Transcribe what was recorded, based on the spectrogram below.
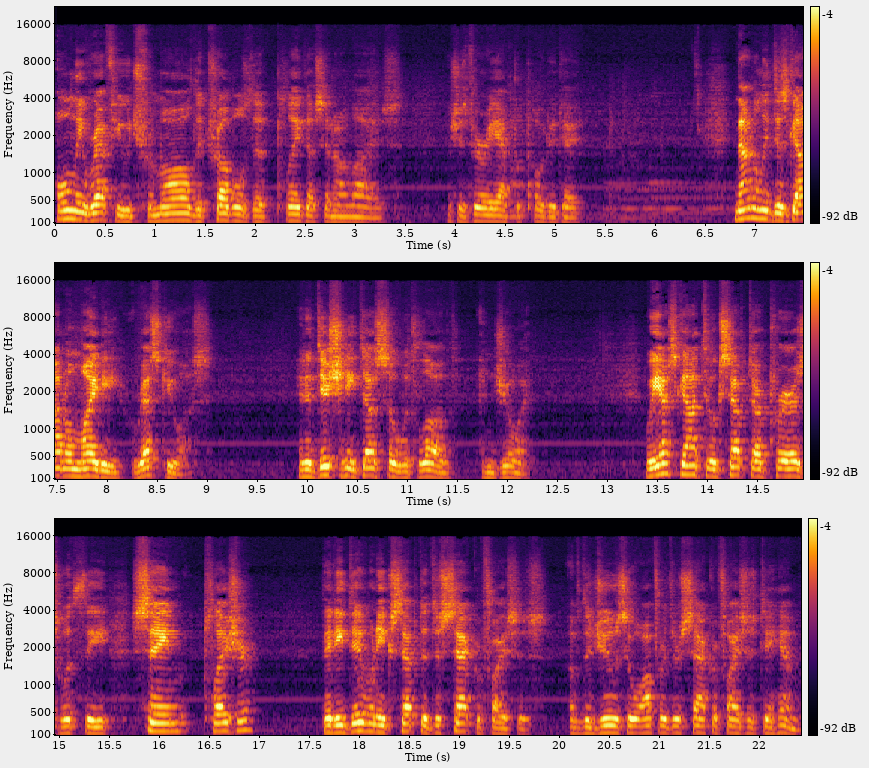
only refuge from all the troubles that plague us in our lives, which is very apropos today. Not only does God Almighty rescue us, in addition, He does so with love and joy. We ask God to accept our prayers with the same pleasure that He did when He accepted the sacrifices of the Jews who offered their sacrifices to Him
